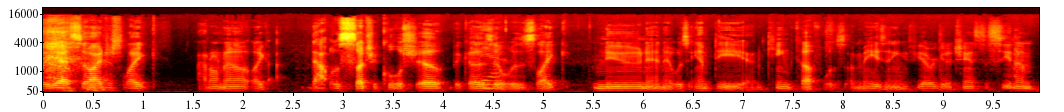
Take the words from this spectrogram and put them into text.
but yeah, so I just like I don't know, like that was such a cool show because Yeah. it was like noon and it was empty and King Tuff was amazing if you ever get a chance to see them.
